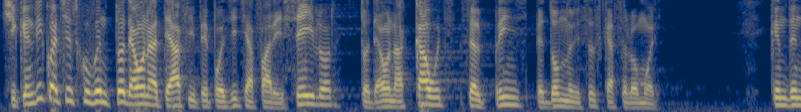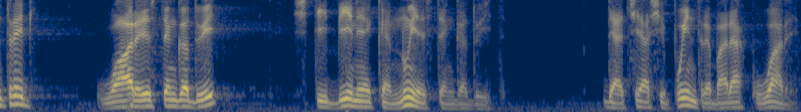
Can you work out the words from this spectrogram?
Și când vii cu acest cuvânt, totdeauna te afli pe poziția fariseilor, totdeauna cauți să-L prinzi pe Domnul Isus ca să-L omori. Când întrebi, oare este îngăduit? Știi bine că nu este îngăduit. De aceea și pui întrebarea cu oare.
